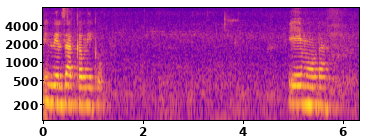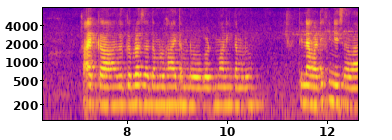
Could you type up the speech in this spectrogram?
నేను తెలుసా అక్క మీకు? ఏమోరా. హాయ్ అక్క దుర్గప్రసాద్ తమ్ముడు హాయ్ తమ్ముడు గుడ్ మార్నింగ్ తమ్ముడు. తిన్నావా? టిఫిన్ చేసావా?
